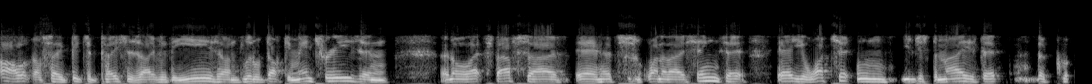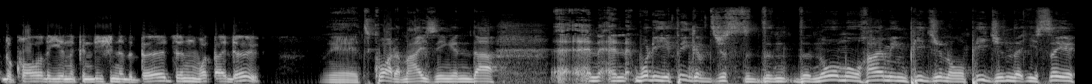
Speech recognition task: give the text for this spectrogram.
Oh, look, I've seen bits and pieces over the years on little documentaries and and all that stuff. So yeah, it's one of those things that yeah, you watch it and you're just amazed at the the quality and the condition of the birds and what they do. Yeah, it's quite amazing. And uh, and and what do you think of just the the normal homing pigeon or pigeon that you see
